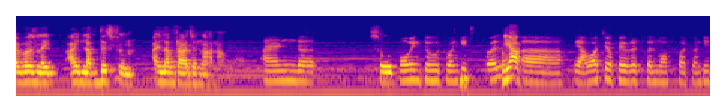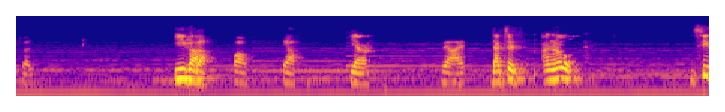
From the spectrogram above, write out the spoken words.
i was like i love this film i love rajanna now and uh, so moving to 2012. Yeah. Uh, yeah. What's your favorite film of uh, 2012? Eega. Eega. Wow. Yeah. yeah Yeah. I, that's it i know see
